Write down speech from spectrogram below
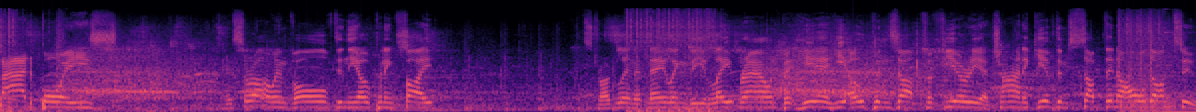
Bad boys. And Serato involved in the opening fight. Struggling at nailing the late round, but here he opens up for Furia, trying to give them something to hold on to.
